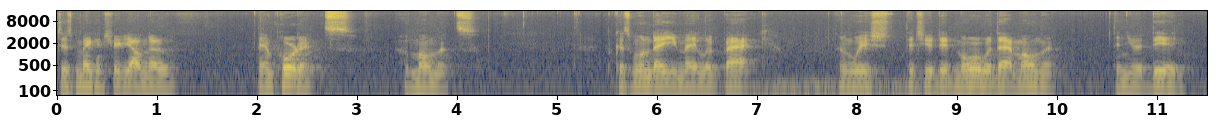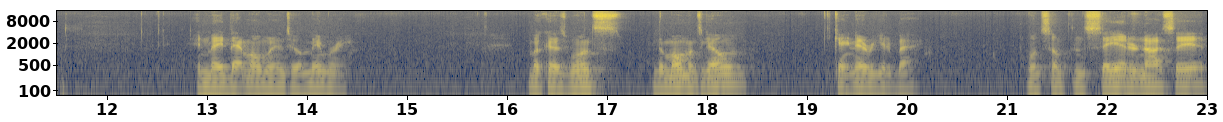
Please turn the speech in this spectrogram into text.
just making sure y'all know the importance of moments. Because one day you may look back and wish that you did more with that moment than you did and made that moment into a memory. Because once the moment's gone, you can't never get it back. Once something's said or not said,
